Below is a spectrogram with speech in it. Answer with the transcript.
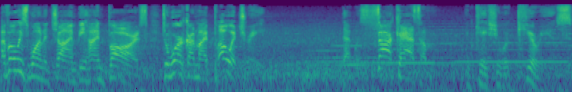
I've always wanted time behind bars to work on my poetry. That was sarcasm, in case you were curious.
